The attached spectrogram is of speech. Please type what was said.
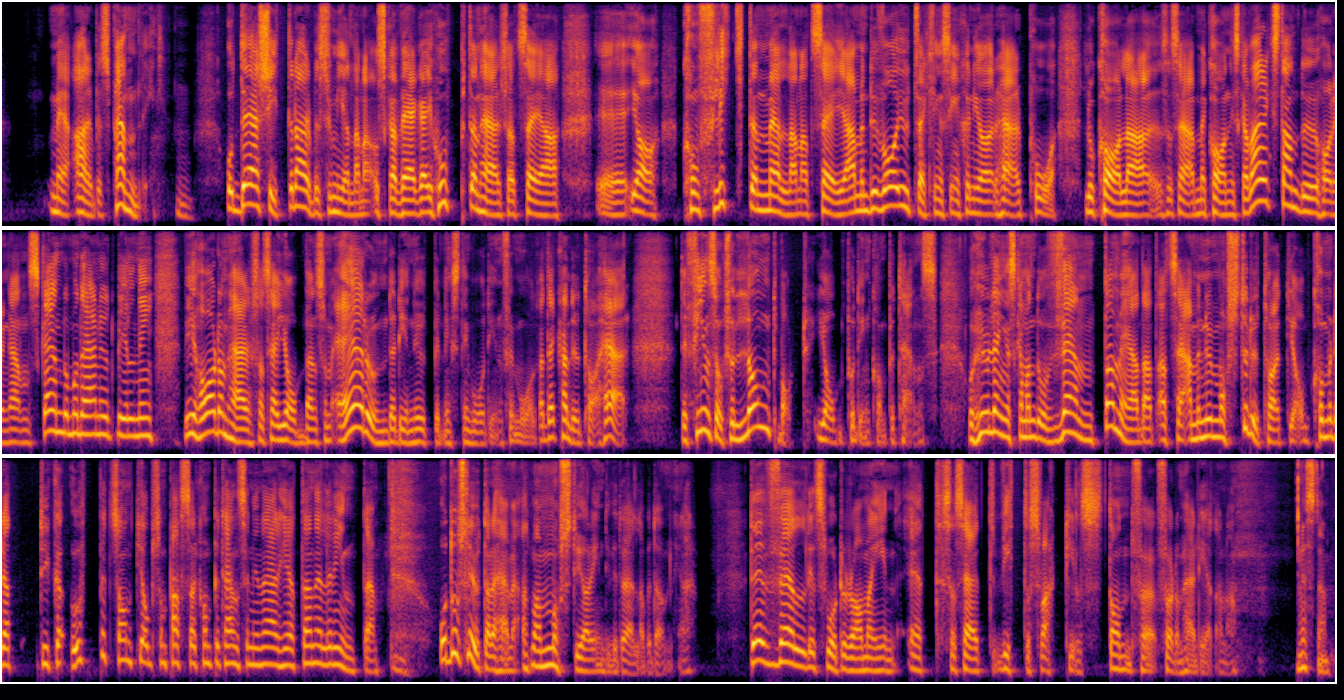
med arbetspendling. Mm. Och där sitter arbetsförmedlarna och ska väga ihop den här så att säga eh, ja, konflikten mellan att säga men du var utvecklingsingenjör här på lokala så att säga, mekaniska verkstaden, du har en ganska ändå modern utbildning. Vi har de här så att säga, jobben som är under din utbildningsnivå och din förmåga. Det kan du ta här. Det finns också långt bort jobb på din kompetens. Och hur länge ska man då vänta med att, att säga att nu måste du ta ett jobb? Kommer det att dyka upp ett sånt jobb som passar kompetensen i närheten eller inte? Mm. Och då slutar det här med att man måste göra individuella bedömningar. Det är väldigt svårt att rama in ett, så att säga, ett vitt och svart tillstånd för, för de här delarna. Just det.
